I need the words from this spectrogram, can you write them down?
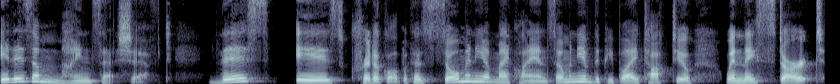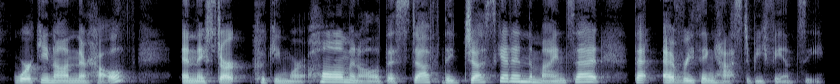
it is a mindset shift. This is critical because so many of my clients, so many of the people I talk to, when they start working on their health and they start cooking more at home and all of this stuff, they just get in the mindset that everything has to be fancy.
